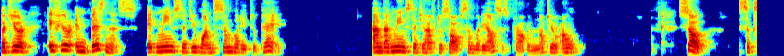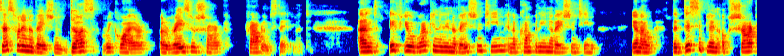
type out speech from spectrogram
But you're if you're in business, it means that you want somebody to pay. And that means that you have to solve somebody else's problem, not your own. So, successful innovation does require a razor sharp problem statement. And if you work in an innovation team, in a company innovation team, you know, the discipline of sharp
